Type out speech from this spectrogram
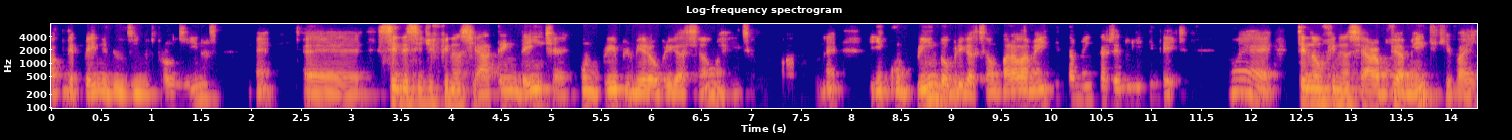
só que depende de usinas para usinas, né? É, se decidir financiar, a tendência é cumprir primeiro a obrigação, é isso, né? E cumprindo a obrigação paralelamente e também trazendo liquidez. Não é se não financiar, obviamente, que vai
